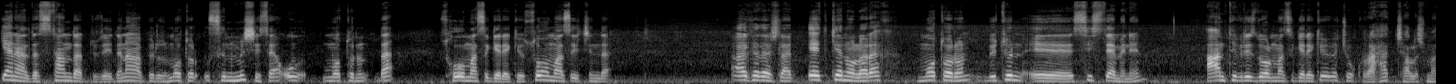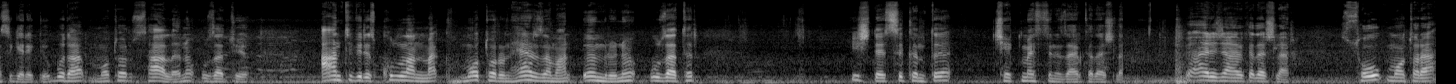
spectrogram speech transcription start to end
genelde standart düzeyde ne yapıyoruz? Motor ısınmış ise o motorun da soğuması gerekiyor. Soğuması için de arkadaşlar etken olarak motorun bütün e, sisteminin antivrizde olması gerekiyor ve çok rahat çalışması gerekiyor. Bu da motor sağlığını uzatıyor. Antiviriz kullanmak motorun her zaman ömrünü uzatır. Hiç de sıkıntı çekmezsiniz arkadaşlar. Ve ayrıca arkadaşlar soğuk motora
